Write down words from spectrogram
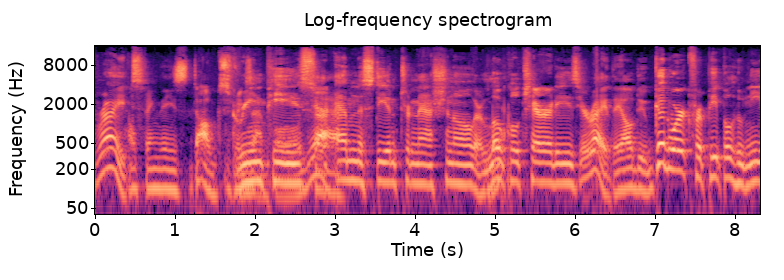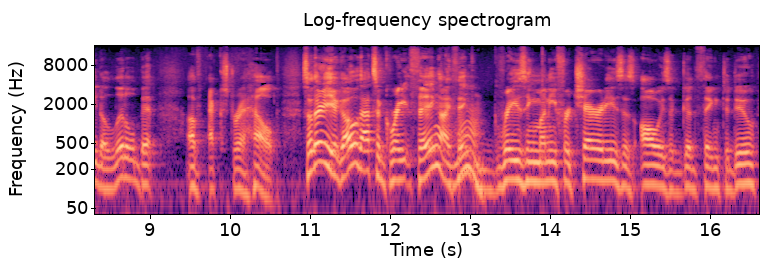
Right. helping these dogs? Greenpeace or Amnesty International or local charities. You're right. They all do good work for people who need a little bit of extra help. So there you go. That's a great thing. I think hmm. raising money for charities is always a good thing to do.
